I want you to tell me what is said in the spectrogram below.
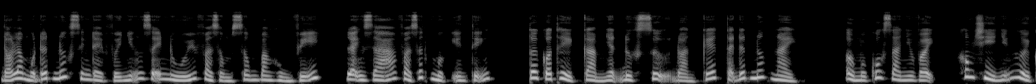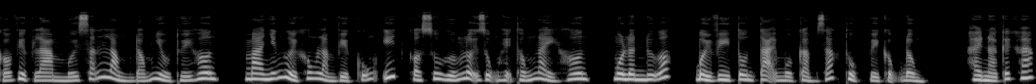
Đó là một đất nước xinh đẹp với những dãy núi và dòng sông băng hùng vĩ, lạnh giá và rất mực yên tĩnh. Tôi có thể cảm nhận được sự đoàn kết tại đất nước này. Ở một quốc gia như vậy, không chỉ những người có việc làm mới sẵn lòng đóng nhiều thuế hơn, mà những người không làm việc cũng ít có xu hướng lợi dụng hệ thống này hơn. Một lần nữa, bởi vì tồn tại một cảm giác thuộc về cộng đồng. Hay nói cách khác,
